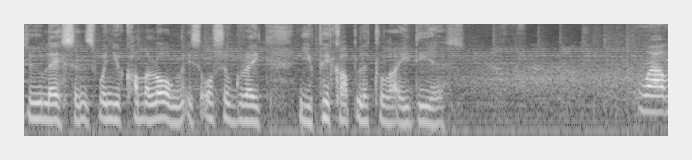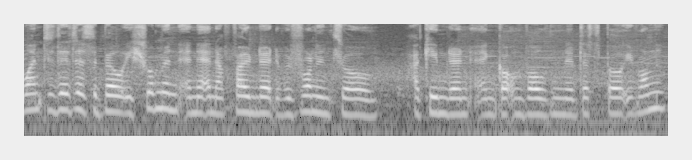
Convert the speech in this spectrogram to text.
do lessons when you come along is also great. You pick up little ideas. Well, I went to the disability swimming and then I found out it was running so I came down and got involved in the disability running.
